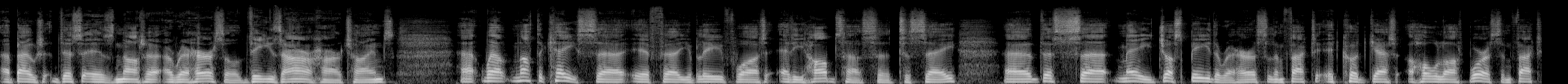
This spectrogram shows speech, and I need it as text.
about. This is not a, a rehearsal. These are hard times. Uh, well, not the case uh, if uh, you believe what Eddie Hobbs has uh, to say. Uh, this uh, may just be the rehearsal. In fact, it could get a whole lot worse. In fact,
